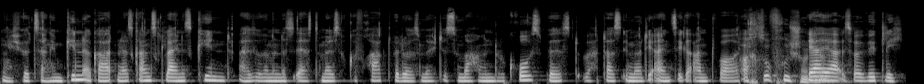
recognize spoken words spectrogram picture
Ich würde sagen im Kindergarten als ganz kleines Kind. Also wenn man das erste Mal so gefragt wird, was möchtest du machen, wenn du groß bist, war das immer die einzige Antwort. Ach, so früh schon? Ja, ja, ja es war wirklich,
